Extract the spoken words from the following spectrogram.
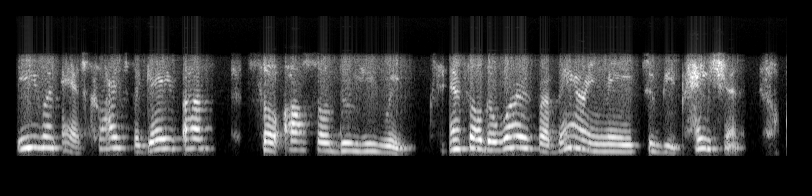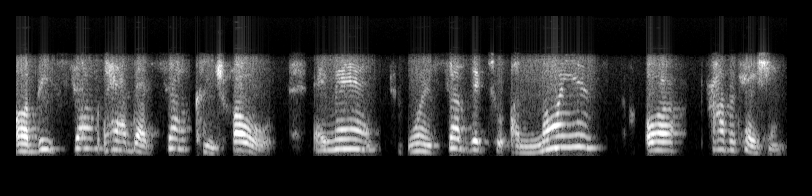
even as Christ forgave us, so also do ye we. And so the word forbearing means to be patient or be self have that self control amen, when subject to annoyance or provocation.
